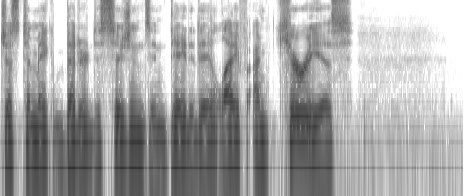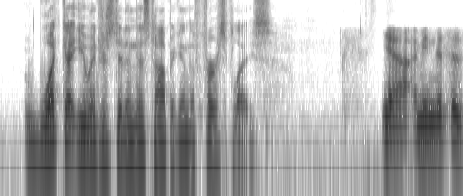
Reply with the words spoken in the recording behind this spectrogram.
just to make better decisions in day-to-day life. I'm curious what got you interested in this topic in the first place? Yeah, I mean, this is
